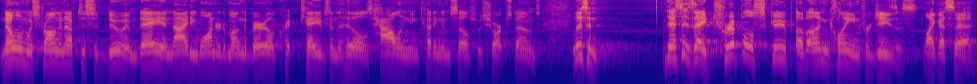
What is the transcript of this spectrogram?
No one was strong enough to subdue him. Day and night he wandered among the burial caves in the hills, howling and cutting himself with sharp stones. Listen, this is a triple scoop of unclean for Jesus, like I said.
